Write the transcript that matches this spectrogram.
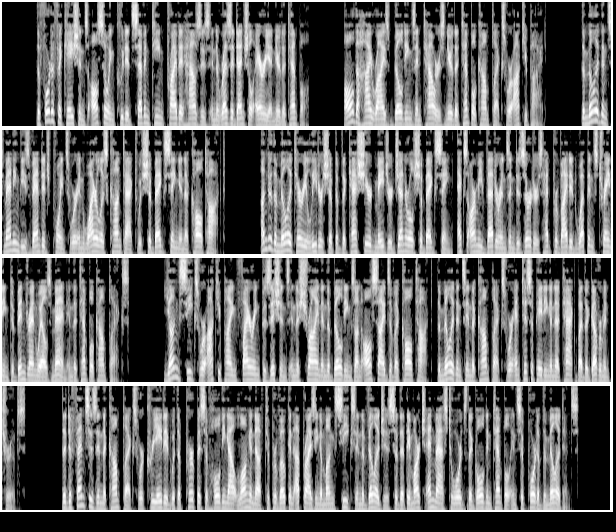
The fortifications also included 17 private houses in the residential area near the temple. All the high-rise buildings and towers near the temple complex were occupied. The militants manning these vantage points were in wireless contact with Shabeg Singh in Akal Takht. Under the military leadership of the cashiered Major General Shabeg Singh, ex-army veterans and deserters had provided weapons training to Bhindranwale's men in the temple complex. Young Sikhs were occupying firing positions in the shrine and the buildings on all sides of Akal Takht. The militants in the complex were anticipating an attack by the government troops. The defences in the complex were created with a purpose of holding out long enough to provoke an uprising among Sikhs in the villages so that they march en masse towards the Golden Temple in support of the militants.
